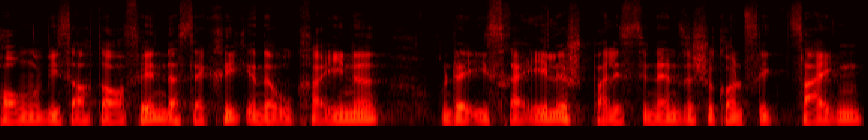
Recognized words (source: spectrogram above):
Hong wies auch darauf hin, dass der Krieg in der Ukraine und der israelisch-palästinensische Konflikt zeigen,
